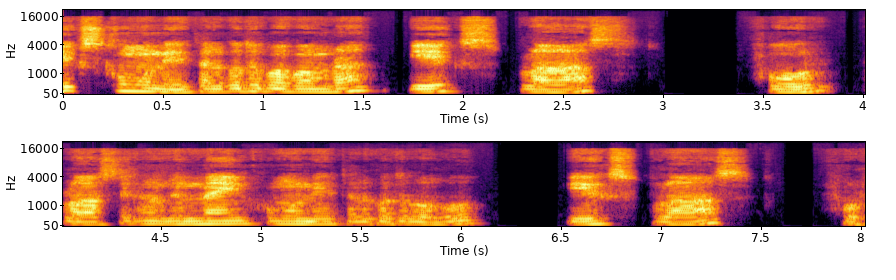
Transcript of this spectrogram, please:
এক্স কমন নেই, তাহলে কত পাবো আমরা? এক্স প্লাস ফোর প্লাস এখানে যদি নাইন কমন নেই, তাহলে কত পাবো? X plus four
